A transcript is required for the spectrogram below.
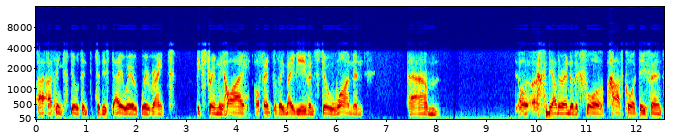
I, I think still to, to this day we're, we're ranked extremely high offensively, maybe even still one. And um, the other end of the floor, half court defense,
